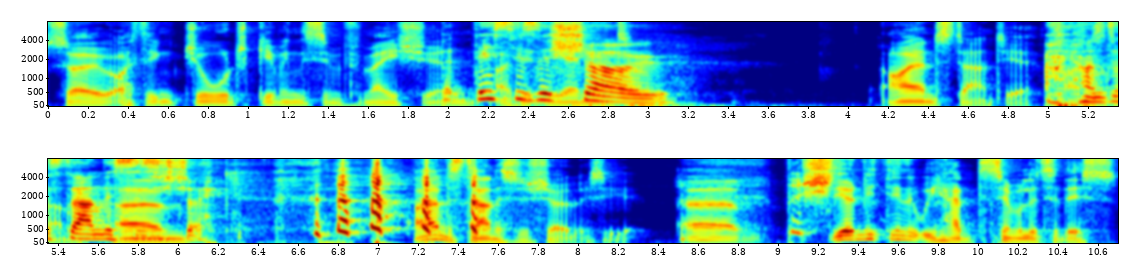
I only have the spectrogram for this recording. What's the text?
So I think George giving this information. but this is a the end- show. I understand, yeah. I understand this is a Um, show. I understand this is a show, Lucy. Um, But she, the only thing that we had similar to this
